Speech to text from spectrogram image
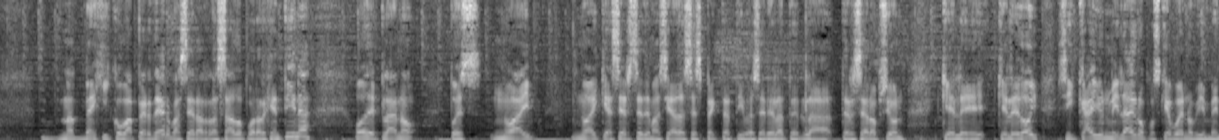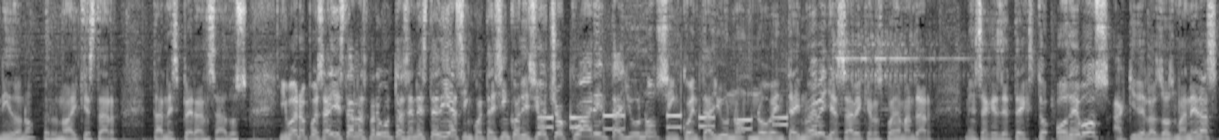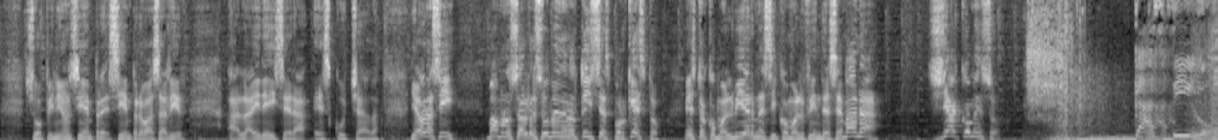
México va a perder, va a ser arrasado por Argentina, o de plano, pues no hay no hay que hacerse demasiadas expectativas. Sería la, tercera opción que le, que le doy. Si cae un milagro, pues qué bueno, bienvenido, ¿no? Pero no hay que estar tan esperanzados. Y bueno, pues ahí están las preguntas en este día, 5518 41 51 99. Ya sabe que nos puede mandar mensajes de texto o de voz, aquí de las dos maneras. Su opinión siempre, siempre va a salir al aire y será escuchada. Y ahora sí, vámonos al resumen de noticias, porque esto, esto como el viernes y como el fin de semana, ya comenzó. Castigo.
